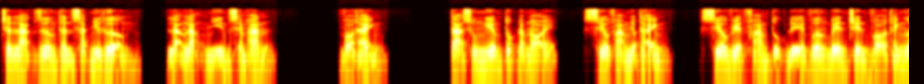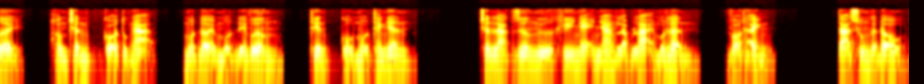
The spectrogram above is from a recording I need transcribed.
Trần Lạc Dương thần sắc như thường, lặng lặng nhìn xem hắn. Võ Thánh. Tạ sung nghiêm túc đáp nói, siêu phàm nhập thánh, siêu việt phàm tục đế vương bên trên võ thánh người, hồng trần có tục ngạ, một đời một đế vương, thiên cổ một thánh nhân. Trần Lạc Dương ngữ khí nhẹ nhàng lặp lại một lần, võ thánh. Tạ sung gật đầu,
